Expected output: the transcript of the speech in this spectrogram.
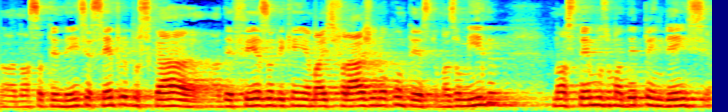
a nossa tendência é sempre buscar a defesa de quem é mais frágil no contexto, mas o milho nós temos uma dependência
